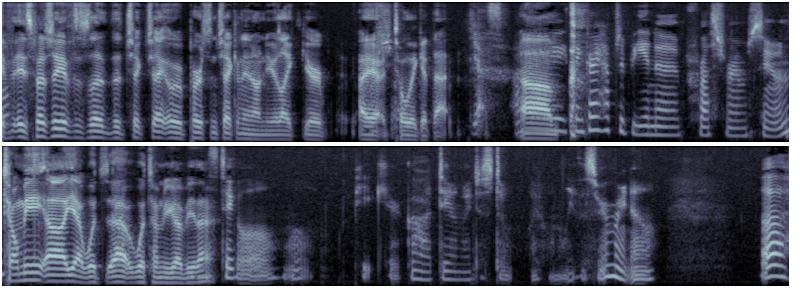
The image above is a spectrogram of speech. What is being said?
if especially if it's the, the chick check or a person checking in on you, like you're. I shit. totally get that. yes. Um, I think I have to be in a press room soon. Tell me, uh, yeah, what's uh, what time do you gotta be there? Let's take a little, little peek here. God damn, I just don't. I don't want to leave this room right now. Ugh.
